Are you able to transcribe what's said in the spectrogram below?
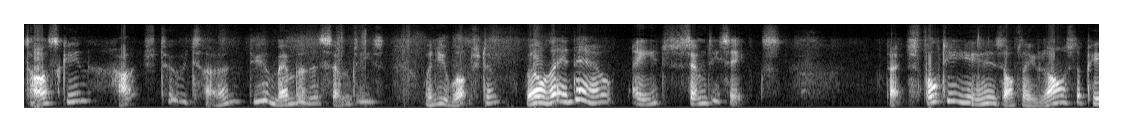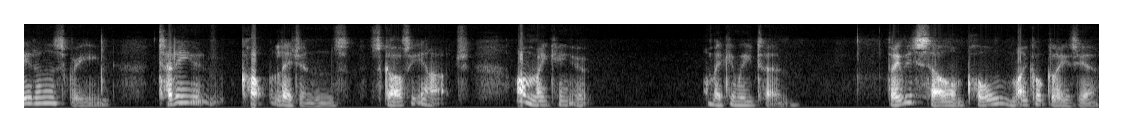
Starsky and Hutch to return? Do you remember the seventies when you watched them? Well, they're now aged seventy-six. That's forty years after they last appeared on the screen. Telecop legends, Starsky and Hutch, are making are making a return. David Soul and Paul Michael Glaser,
